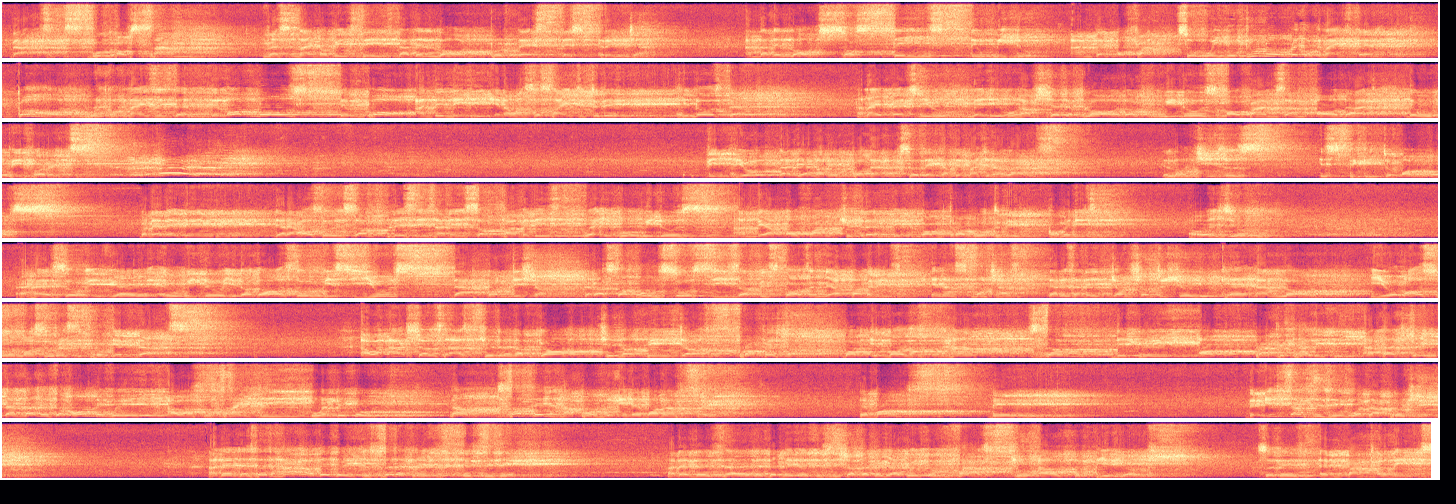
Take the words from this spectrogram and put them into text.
that book of Psalm Verse 9 of it says that the Lord protects the stranger and that the Lord sustains the widow and the orphan. So when you do not recognize them, God recognizes them. The Lord in our society today. He knows them. And I bet you, many who have shed the blood of widows, orphans, and all that, they will pay for it. They feel that they are not important and so they can be marginalized. The Lord Jesus is speaking to all of us. But then again, there are also in some places and in some widows and their orphan children become trouble to the community. Always you uh, so if you are a, a widow, you don't also misuse that condition. There are some who sow seeds of discord in their families. In as much as there is an injunction to show you care and love, you also must reciprocate that. Our actions as children of God should not be just profession, but it must have some degree of practicality attached to it, and that is the only way our society will be good. Now, something happened in a monastery. The monks, the the Easter season was approaching. And then they said, How are they going to celebrate the season? And then they said, they made a decision that they are going to fast throughout the period. So they embarked on it.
